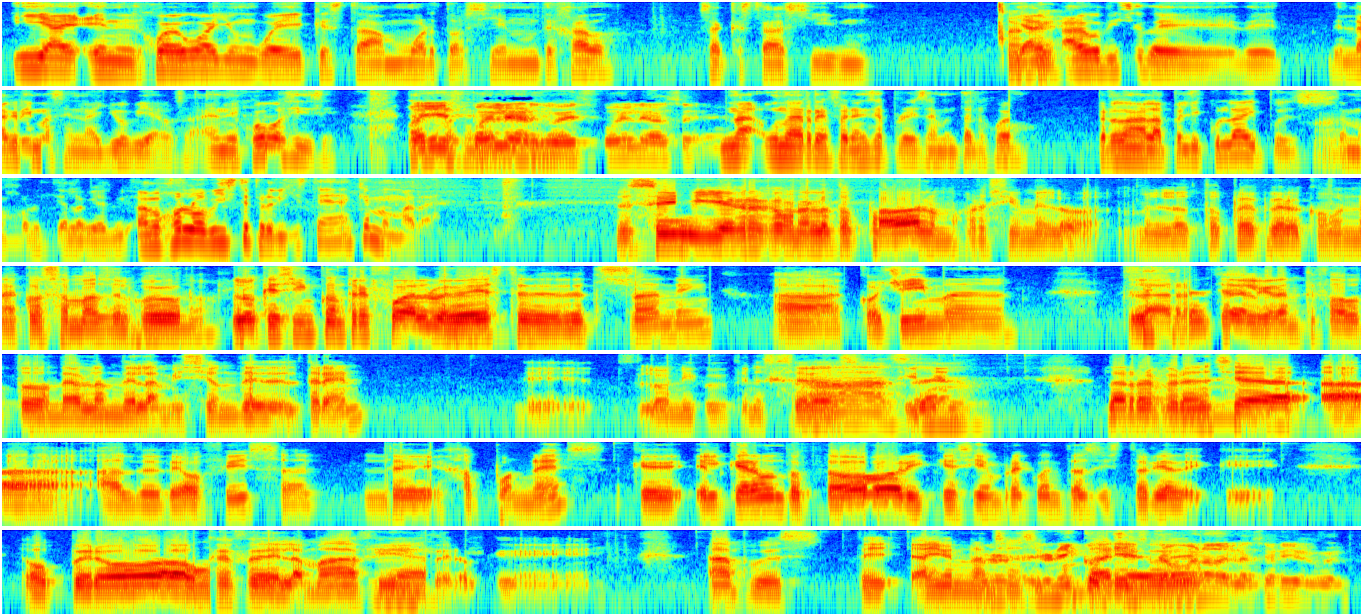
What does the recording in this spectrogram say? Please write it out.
Y hay- en el juego hay un güey que está muerto así en un tejado. O sea, que está así. Y algo dice de, de- de lágrimas en la lluvia. O sea, en el juego sí dice. Oye, spoilers, güey, spoilers, eh. Una, una referencia precisamente al juego. Perdón, a la película y pues a Ah. lo mejor ya lo habías visto. A lo mejor lo viste, pero dijiste, ah, qué mamada. Sí, yo creo que como no lo topaba, a lo mejor sí me lo, me lo topé, pero como una cosa más del juego, ¿no? Lo que sí encontré fue al bebé este de Death Stranding, a Kojima, la referencia del Gran Theft Auto donde hablan de la misión de- del tren, de lo único que tienes que hacer Ah, es sí. La referencia a- al de The Office, al de japonés, que el que era un doctor y que siempre cuenta su historia de que operó a un jefe de la mafia, Mm. pero que... Ah, pues te- hay una El, misión el único chiste güey, bueno de la serie, güey.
